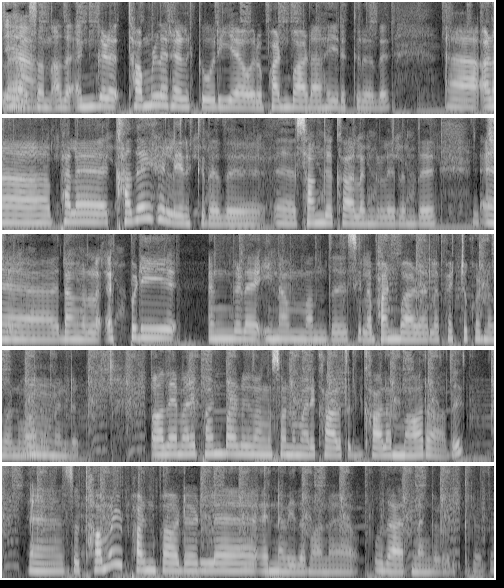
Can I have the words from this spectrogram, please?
Yeah. So, அது எங்கள தமிழர்களுக்கு உரிய ஒரு பண்பாடாக இருக்கிறது. ஆஹ், ஆனா பல கதைகள் இருக்கிறது சங்க காலங்களிலிருந்து. நாங்கள் எப்படி எங்களோட இனம் வந்து சில பண்பாடுகளை பெற்றுக்கொண்டு கொண்டு வரோம். என்று. அதே மாதிரி பண்பாடு நாங்கள் சொன்ன மாதிரி காலத்துக்கு காலம் மாறாது. ஸோ தமிழ் பண்பாடுல என்ன விதமான உதாரணங்கள் இருக்கிறது?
